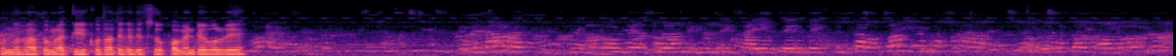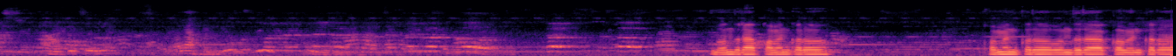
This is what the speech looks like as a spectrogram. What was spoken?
বন্ধুরা তোমরা কে কোথা থেকে দেখছ? কমেন্টে বলবে বন্ধুরা কমেন্ট করো। কমেন্ট করো বন্ধুরা কমেন্ট করো।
